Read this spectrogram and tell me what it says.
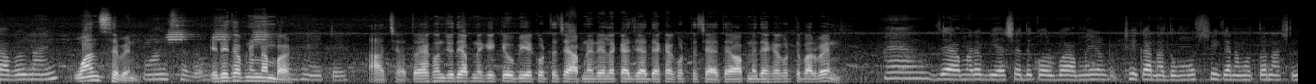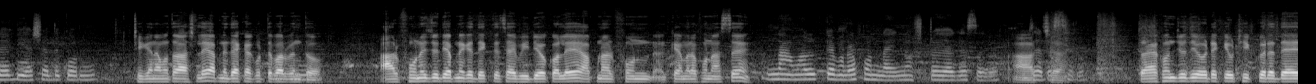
double nine one seven one seven এটাই তো আপনার নাম্বার? হ্যাঁ আচ্ছা তো এখন যদি আপনাকে কেউ বিয়ে করতে চায় আপনার এলাকায় যা দেখা করতে চায় তাও আপনি দেখা করতে পারবেন? হ্যাঁ যে আমার বিয়ে শাদি করব আমি ঠিকানা দেবো ঠিকানা মতন আসলে বিয়ে শাদি করব। ঠিকানা মতো আসলে আপনি দেখা করতে পারবেন তো? আর ফোনে যদি আপনাকে দেখতে চাই ভিডিও কলে আপনার ফোন ক্যামেরা ফোন আছে? না আমার ক্যামেরা ফোন নাই নষ্ট হয়ে গেছে আচ্ছা। তো এখন যদি ওটা কেউ ঠিক করে দেয়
